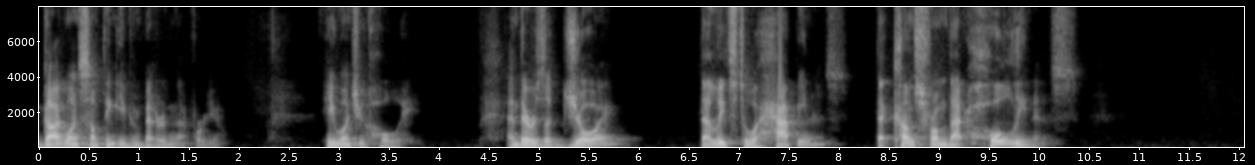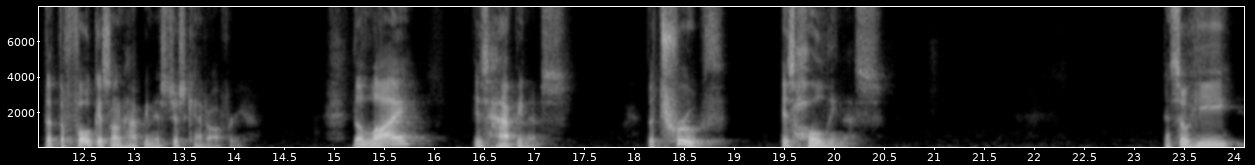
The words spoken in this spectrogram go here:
God wants something even better than that for you. He wants you holy. And there is a joy that leads to a happiness that comes from that holiness that the focus on happiness just can't offer you. The lie is happiness. The truth is holiness. And so he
